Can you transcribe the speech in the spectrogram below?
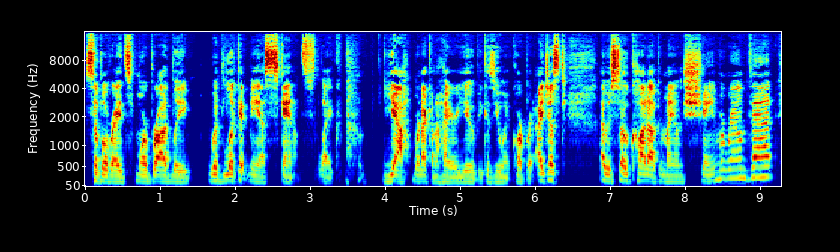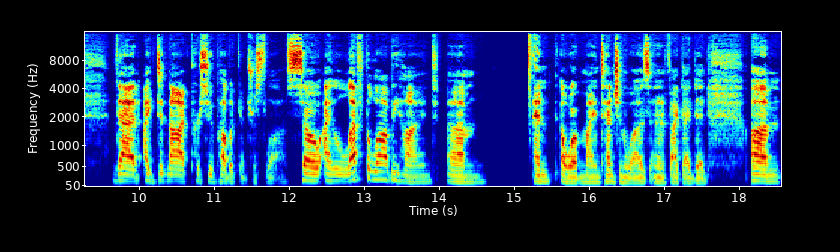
civil rights more broadly would look at me askance like yeah we're not going to hire you because you went corporate. I just i was so caught up in my own shame around that that i did not pursue public interest law. So i left the law behind um, and oh well, my intention was and in fact i did um,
